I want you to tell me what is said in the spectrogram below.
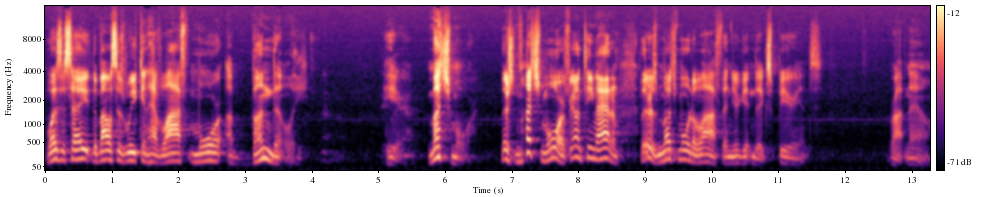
What does it say? The Bible says we can have life more abundantly here. Much more. There's much more. If you're on Team Adam, there's much more to life than you're getting to experience right now.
